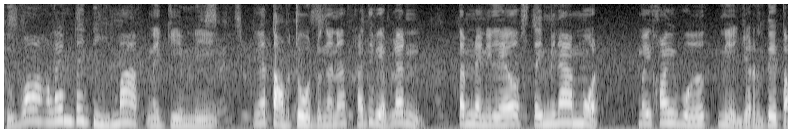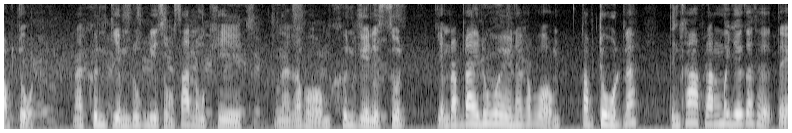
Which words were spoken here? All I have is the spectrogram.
ถือว่าเล่นได้ดีมากในเกมนี้เนี่ยตอบโจทย์เหมือนกันนะ ใครที่แบบเล่นตำแหน่งนี้แล้วสเตมิน่าหมด ไม่ค่อยเวิร์กเนี่ยยารันเต้ตอบโจทย์นะขึ้นเกมลุกดีสองสั้นโอเคนะครับผมขึ้นเกมสุดเกมรับได้ด้วยนะครับผมตอบโจทย์นะ ถึงค่าพลังไม่เยอะก็เถอะแต่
